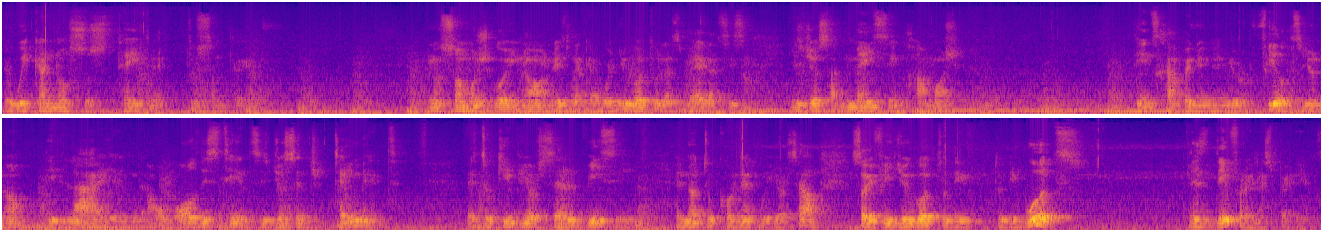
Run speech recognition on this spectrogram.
that we cannot sustain it to something. You know, so much going on. It's like uh, when you go to Las Vegas, it's, it's just amazing how much things happening in your fields, you know, the all, all these things. is just entertainment. It's to keep yourself busy and not to connect with yourself. So if you go to the to the woods, it's different experience.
